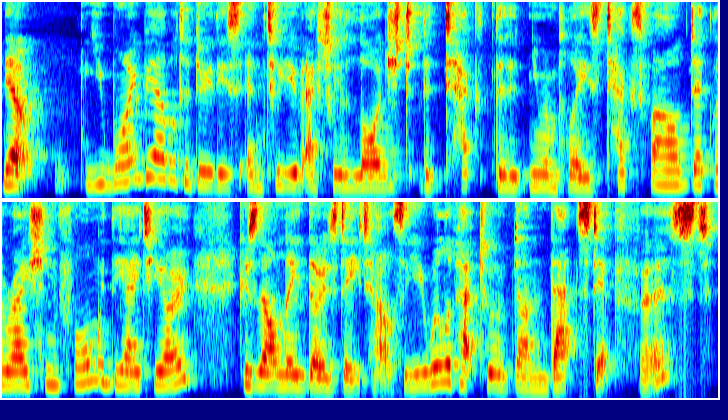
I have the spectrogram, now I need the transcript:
Now, you won't be able to do this until you've actually lodged the tax, the new employee's tax file declaration form with the ATO because they'll need those details. So you will have had to have done that step first.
